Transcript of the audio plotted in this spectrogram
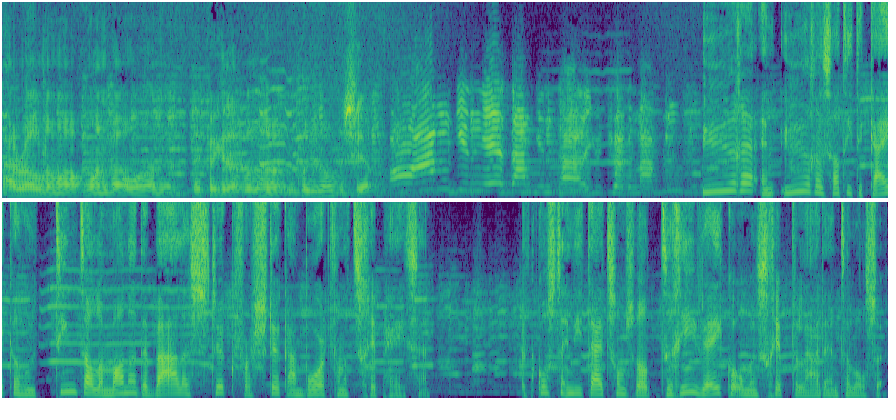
I rolled them off one by one, and they pick it up with a hook and put it on the ship. Uren en uren zat hij te kijken hoe tientallen mannen de balen stuk voor stuk aan boord van het schip hezen. Het kostte in die tijd soms wel drie weken om een schip te laden en te lossen.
